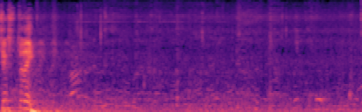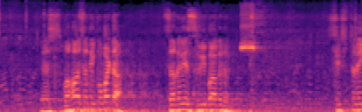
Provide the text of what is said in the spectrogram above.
six three S Mahasati Kumta service ವಿಭಾಗದಲ್ಲಿ ಸಿಕ್ಸ್ ತ್ರೀ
